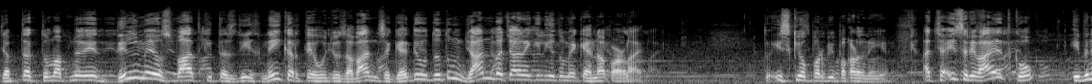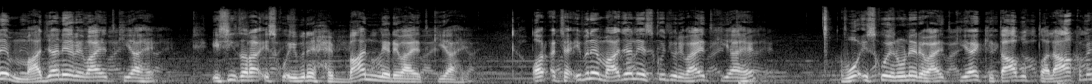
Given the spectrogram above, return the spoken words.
جب تک تم اپنے دل میں اس بات کی تصدیق نہیں کرتے ہو جو زبان سے کہتے ہو تو تم جان بچانے کے لیے تمہیں کہنا پڑ رہا ہے۔ تو اس کے اوپر بھی پکڑ نہیں ہے۔ اچھا اس روایت کو ابن ماجہ نے روایت کیا ہے۔ اسی طرح اس کو ابن حبان نے روایت کیا ہے۔ اور اچھا ابن ماجہ نے اس کو جو روایت کیا ہے وہ اس کو انہوں نے روایت کیا ہے، کتاب الطلاق میں،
